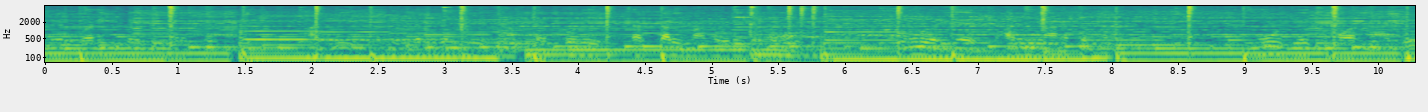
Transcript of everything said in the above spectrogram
வேறுபாடு இல்லை. தற்காலிகமாக விடுகிறது உங்களுடைய அருமையான சொந்தம் மு. ஜெயக்குமார் நாயுடு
